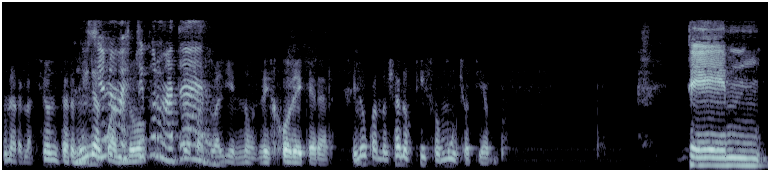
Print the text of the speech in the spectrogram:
Una relación termina Luciano, me cuando, estoy por no matar. cuando alguien nos dejó de querer, sino cuando ya nos quiso mucho tiempo. Te, mm,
